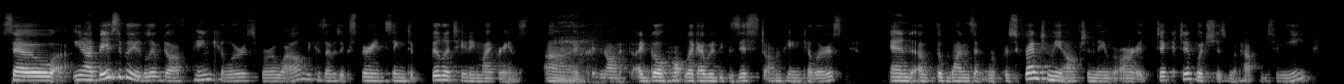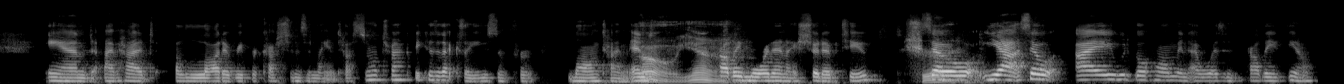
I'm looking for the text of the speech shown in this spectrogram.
So you know, I basically lived off painkillers for a while because I was experiencing debilitating migraines. Uh, I could not. I'd go home like I would exist on painkillers. And of the ones that were prescribed to me, often they are addictive, which is what happened to me. And I've had a lot of repercussions in my intestinal tract because of that, because I used them for long time and oh yeah probably more than I should have too. Sure. So yeah, so I would go home and I wasn't probably, you know,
